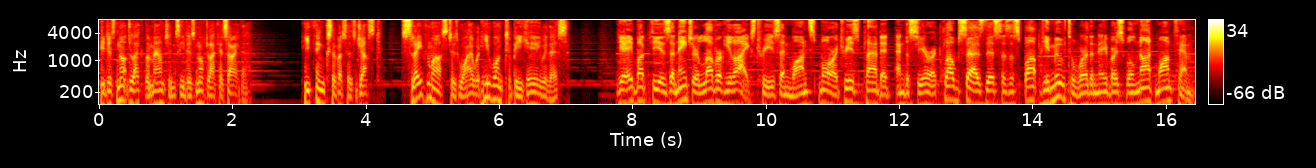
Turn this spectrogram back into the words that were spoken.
he does not like the mountains he does not like us either. He thinks of us as just slave masters why would he want to be here with us? Yay but he is a nature lover he likes trees and wants more trees planted and the Sierra Club says this is a spot he moved to where the neighbors will not want him.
